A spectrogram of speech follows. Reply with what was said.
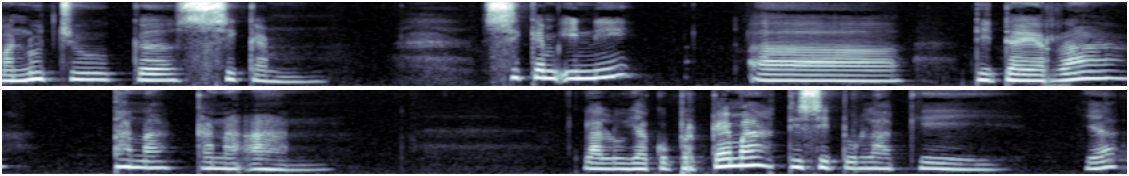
menuju ke Sikem. Sikem ini uh, di daerah tanah Kanaan. Lalu Yakub berkemah di situ lagi. Ya,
